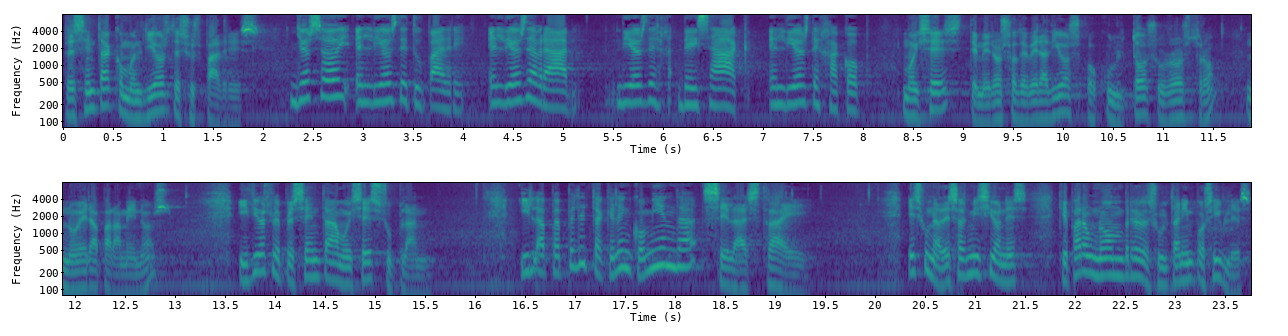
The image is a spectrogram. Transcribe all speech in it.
presenta como el Dios de sus padres. Yo soy el Dios de tu padre, el Dios de Abraham, Dios de, de Isaac, el Dios de Jacob. Moisés, temeroso de ver a Dios, ocultó su rostro, no era para menos, y Dios le presenta a Moisés su plan. Y la papeleta que le encomienda se la extrae. Es una de esas misiones que para un hombre resultan imposibles,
